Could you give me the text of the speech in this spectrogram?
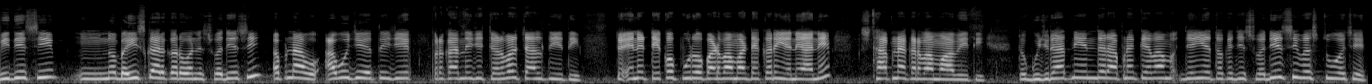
વિદેશી નો બહિષ્કાર કરો અને સ્વદેશી અપનાવો. આવું જે હતી, જે એક પ્રકારની જે ચળવળ ચાલતી હતી, તો એને ટેકો પૂરો પાડવા માટે કરી અને આની સ્થાપના કરવામાં આવી હતી. તો ગુજરાતની અંદર આપણે કહેવા જઈએ તો કે જે સ્વદેશી વસ્તુઓ છે,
